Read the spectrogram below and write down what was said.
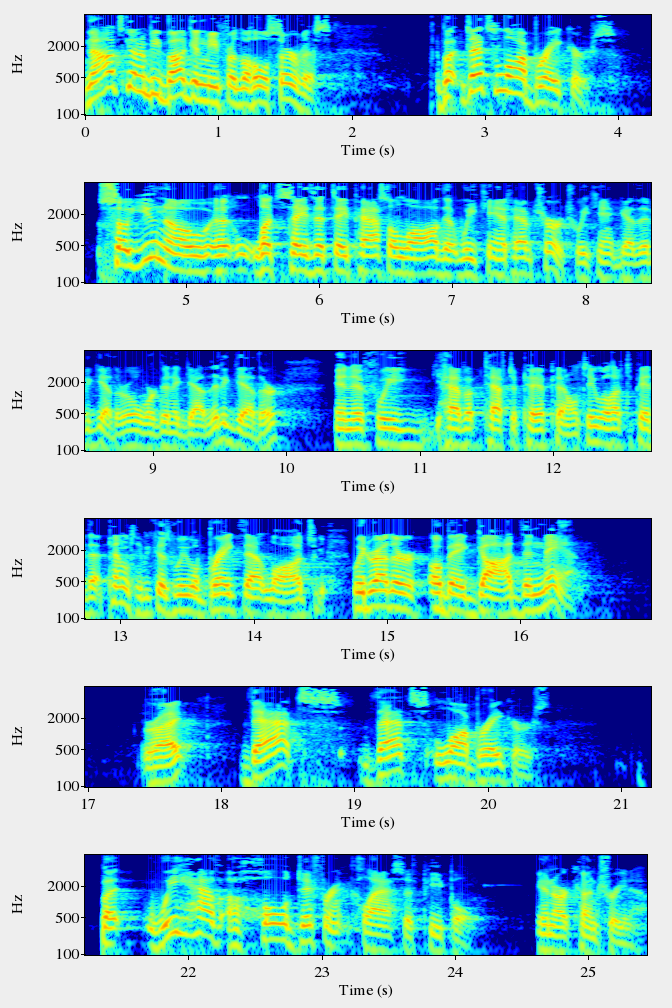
Now it's going to be bugging me for the whole service. But that's lawbreakers. So you know, uh, let's say that they pass a law that we can't have church, we can't gather together. Well, we're going to gather together, and if we have, have to pay a penalty, we'll have to pay that penalty because we will break that law. We'd rather obey God than man, right? That's that's lawbreakers. But we have a whole different class of people in our country now.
